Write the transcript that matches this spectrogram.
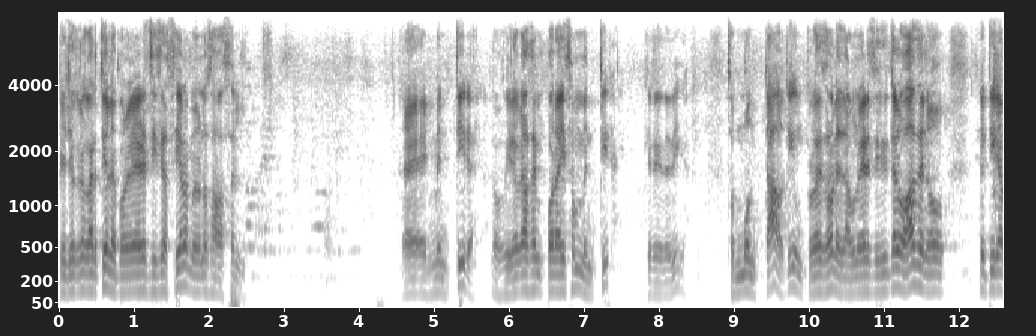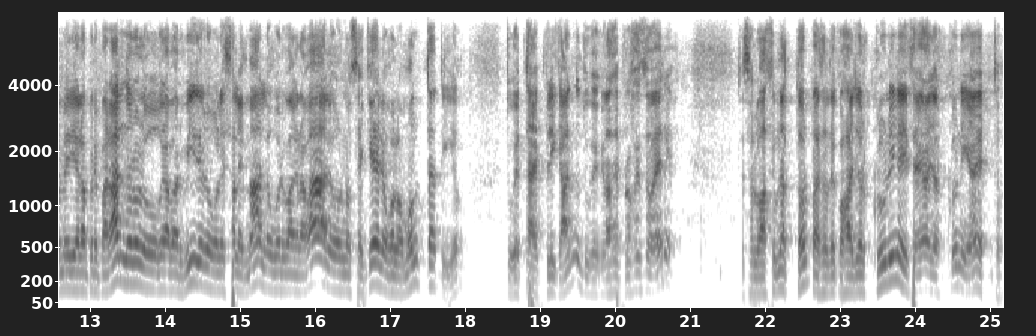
Que yo creo que al tío le pone el ejercicio así, a lo mejor no sabe hacerlo. Es, mentira. Los vídeos que hacen por ahí son mentiras. Que te diga. Son montados, tío. Un profesor le da un ejercicio y te lo hace, no se tira media hora preparándolo, luego graba el vídeo, luego le sale mal, lo vuelve a grabar, luego no sé qué, luego lo monta, tío. ¿Tú qué estás explicando? ¿Tú qué clase de profesor eres? Eso lo hace un actor, para eso te coja a George Clooney y le dice, a George Clooney, a esto.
